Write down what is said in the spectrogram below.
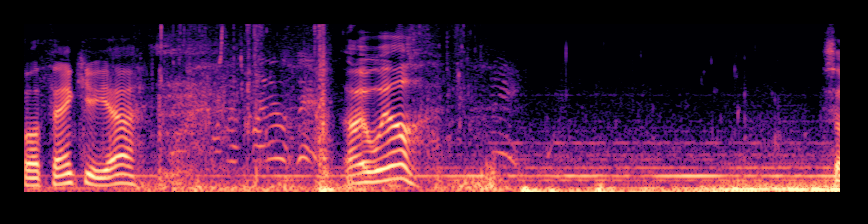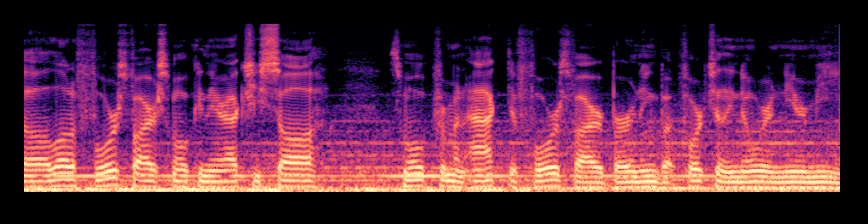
Well, thank you, yeah. I will. So a lot of forest fire smoke in there. I actually saw smoke from an active forest fire burning, but fortunately nowhere near me.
